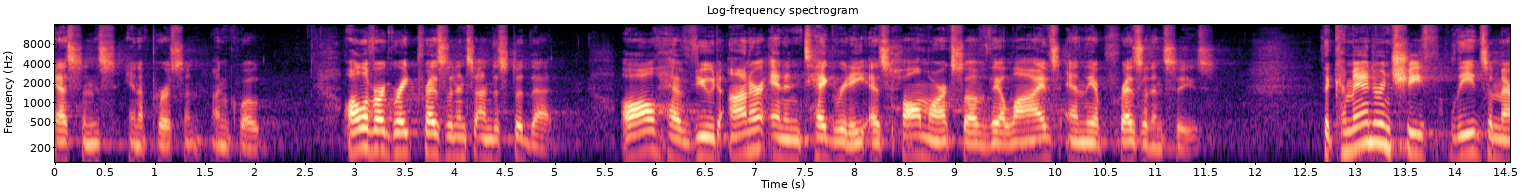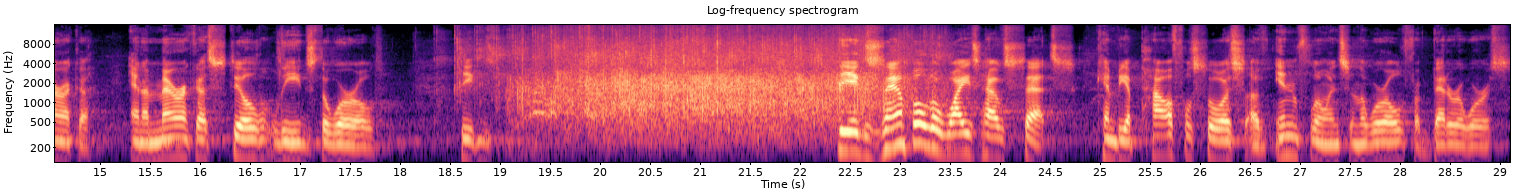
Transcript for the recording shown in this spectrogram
essence in a person, unquote. All of our great presidents understood that all have viewed honor and integrity as hallmarks of their lives and their presidencies. The Commander in Chief leads America, and America still leads the world. The, the example the White House sets can be a powerful source of influence in the world for better or worse.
